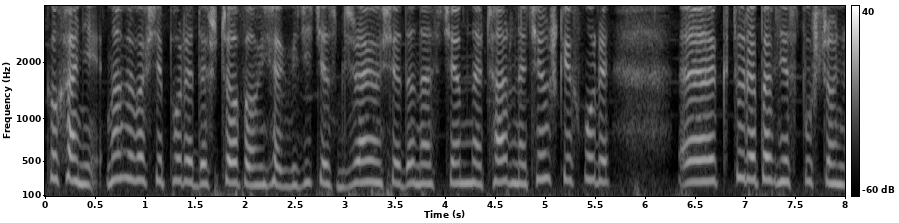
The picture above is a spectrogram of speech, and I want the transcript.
Kochani, mamy właśnie porę deszczową i jak widzicie zbliżają się do nas ciemne, czarne, ciężkie chmury, e, które pewnie spuszczą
